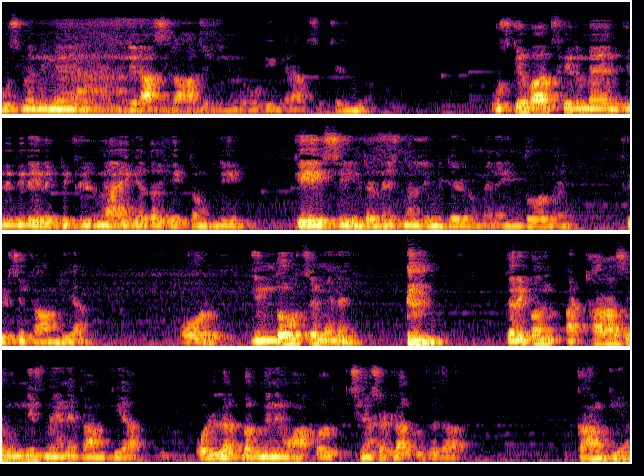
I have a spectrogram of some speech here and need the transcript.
उसमें भी मैं निराश रहा ज़मीन में वो भी मेरा सक्सेस नहीं हुआ। उसके बाद फिर मैं धीरे धीरे इलेक्ट्रिक फ़ील्ड में आ गया था। एक कंपनी के सी इंटरनेशनल लिमिटेड में मैंने इंदौर में फिर से काम लिया। और इंदौर से मैंने करीबन 18 से 19 महीने काम किया और लगभग मैंने वहाँ पर छियासठ लाख रुपए का काम किया।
